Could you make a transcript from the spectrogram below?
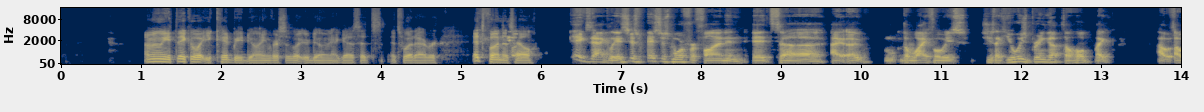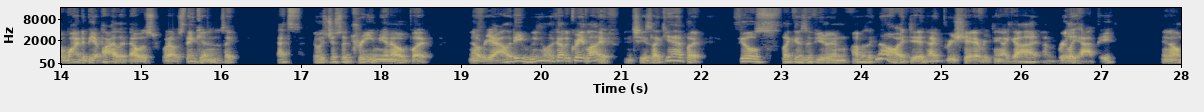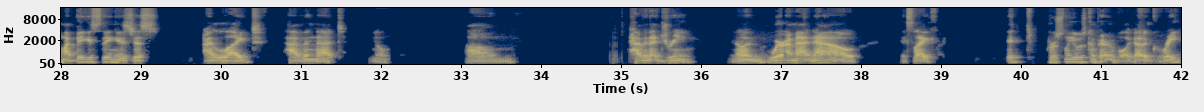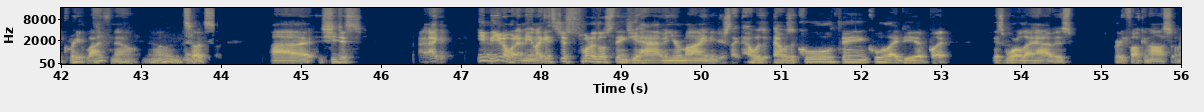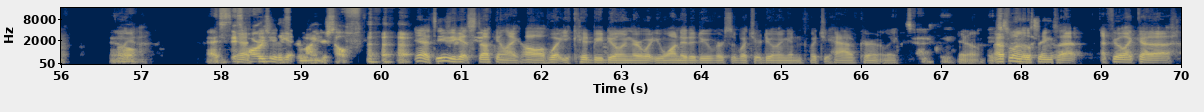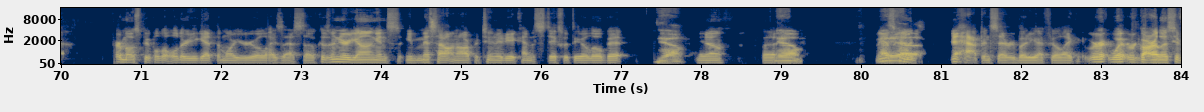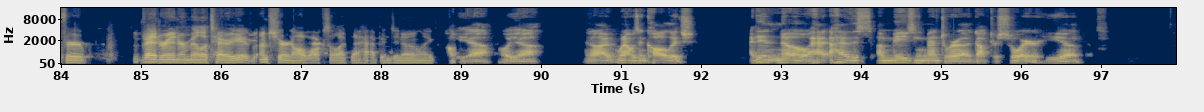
I mean, when you think of what you could be doing versus what you're doing, I guess it's it's whatever. It's fun as hell. Exactly. It's just it's just more for fun, and it's uh, I, I the wife always she's like you always bring up the whole like I, I wanted to be a pilot. That was what I was thinking. It's like that's it was just a dream, you know. But you know, reality, you know, I got a great life. And she's like, yeah, but feels like as if you didn't. I was like, no, I did. I appreciate everything I got. I'm really happy. You know, my biggest thing is just I liked having that, you know, um, having that dream, you know, and where I'm at now, it's like it personally it was comparable. I got a great, great life now, you know, and yeah. so it's uh she just I you, you know what I mean? Like it's just one of those things you have in your mind, and you're just like, that was that was a cool thing, cool idea, but this world I have is pretty fucking awesome. You oh, know? Oh yeah. It's, it's yeah, hard it's to, to get, remind yourself. yeah, it's easy to get stuck in like, oh, what you could be doing or what you wanted to do versus what you're doing and what you have currently. Exactly. You know, exactly. that's one of those things that I feel like uh, for most people, the older you get, the more you realize that stuff. Because when you're young and you miss out on an opportunity, it kind of sticks with you a little bit. Yeah. You know, but yeah, I mean, it's kind of uh, it happens to everybody. I feel like, regardless if you're veteran or military, I'm sure in all walks of life that happens. You know, like oh yeah, oh yeah. You know, I, when I was in college, I didn't know I had I had this amazing mentor, uh, Dr. Sawyer. He uh,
